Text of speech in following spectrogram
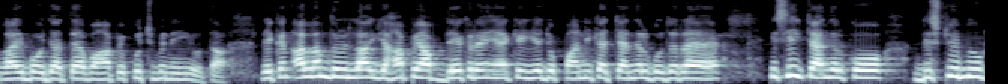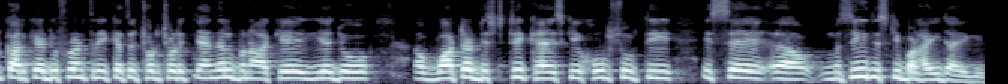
गायब हो जाता है, वहाँ पे कुछ भी नहीं होता। लेकिन अल्हम्दुलिल्लाह यहाँ पे आप देख रहे हैं कि ये जो पानी का चैनल गुजर रहा है, इसी चैनल को डिस्ट्रीब्यूट करके डिफरेंट तरीके से छोटे छोटे चैनल बना के ये जो वाटर डिस्ट्रिक्ट है, इसकी खूबसूरती, इससे मज़ीद इसकी बढ़ाई जाएगी।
